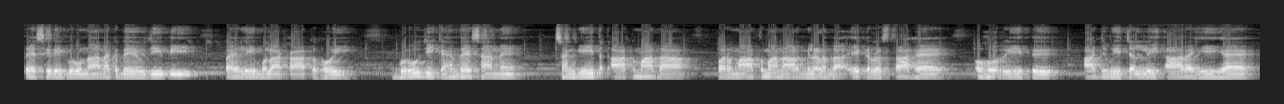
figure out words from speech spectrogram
ਤੇ ਸ੍ਰੀ ਗੁਰੂ ਨਾਨਕ ਦੇਵ ਜੀ ਦੀ ਪਹਿਲੀ ਮੁਲਾਕਾਤ ਹੋਈ। ਗੁਰੂ ਜੀ ਕਹਿੰਦੇ ਸਨ ਸੰਗੀਤ ਆਤਮਾ ਦਾ, ਪਰਮਾਤਮਾ ਨਾਲ ਮਿਲਣ ਦਾ ਇੱਕ ਰਸਤਾ ਹੈ। ਉਹ ਰੀਤ ਅੱਜ ਵੀ ਚੱਲੀ ਆ ਰਹੀ ਹੈ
